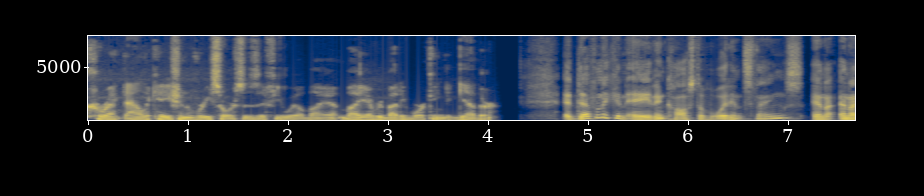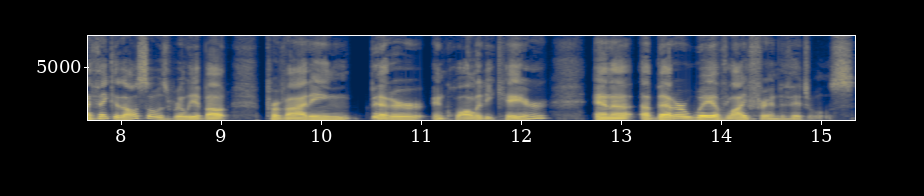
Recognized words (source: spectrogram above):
correct allocation of resources, if you will, by by everybody working together. It definitely can aid in cost avoidance things, and and I think it also is really about providing better and quality care and a, a better way of life for individuals.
